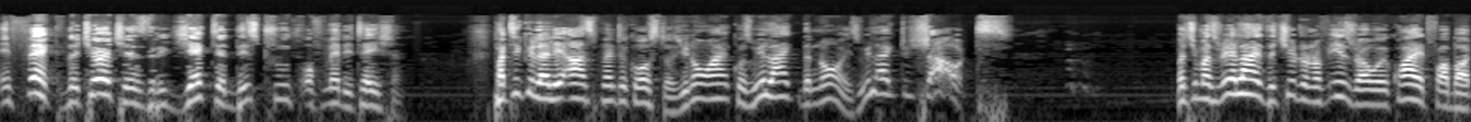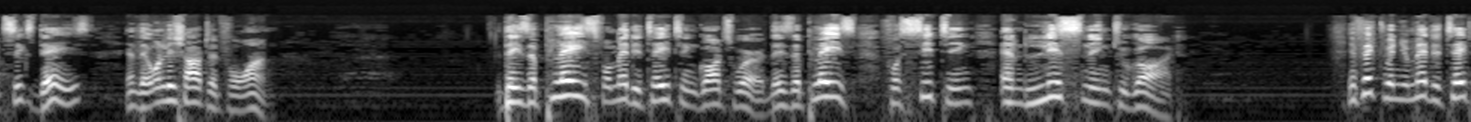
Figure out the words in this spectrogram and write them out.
In fact, the church has rejected this truth of meditation. Particularly us Pentecostals. You know why? Because we like the noise. We like to shout. But you must realize the children of Israel were quiet for about six days and they only shouted for one. There's a place for meditating God's word. There's a place for sitting and listening to God. In fact, when you meditate,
